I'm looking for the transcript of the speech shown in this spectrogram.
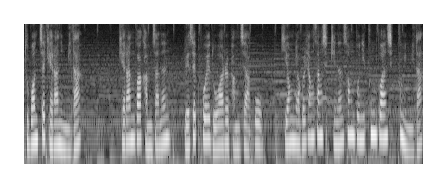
두 번째 계란입니다. 계란과 감자는 뇌세포의 노화를 방지하고 기억력을 향상시키는 성분이 풍부한 식품입니다.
